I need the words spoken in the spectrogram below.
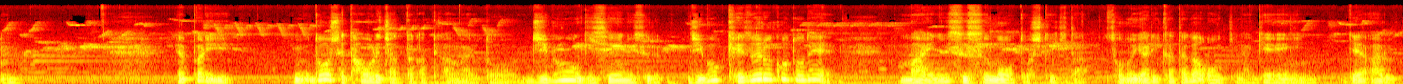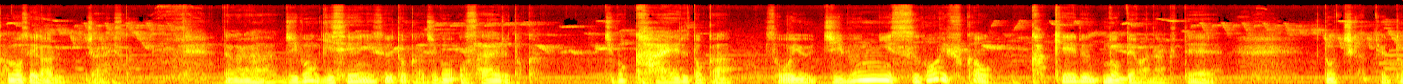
うん、やっぱりどうして倒れちゃったかって考えると自分を犠牲にする自分を削ることで前に進もうとしてきたそのやり方が大きな原因。である可能性があるじゃないですか。だから自分を犠牲にするとか自分を抑えるとか自分を変えるとかそういう自分にすごい負荷をかけるのではなくてどっちかっていうと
